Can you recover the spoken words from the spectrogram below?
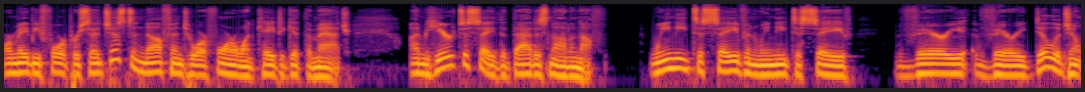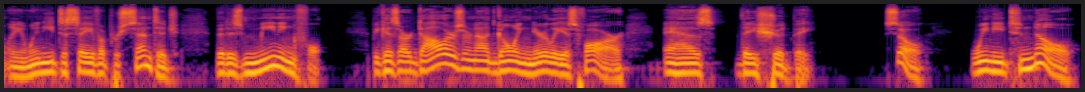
or maybe 4%, just enough into our 401k to get the match. I'm here to say that that is not enough. We need to save and we need to save very, very diligently. And we need to save a percentage that is meaningful because our dollars are not going nearly as far as they should be. So we need to know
